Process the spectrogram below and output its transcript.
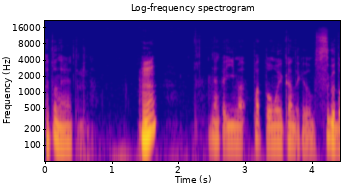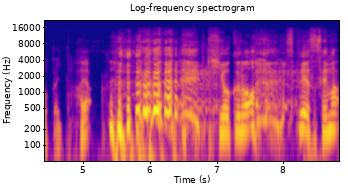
あと何やったっけな。ん？なんか今パッと思い浮かんだけどすぐどっか行った。早っ。記憶のスペース狭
